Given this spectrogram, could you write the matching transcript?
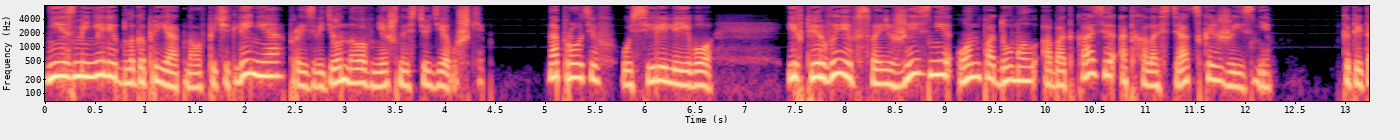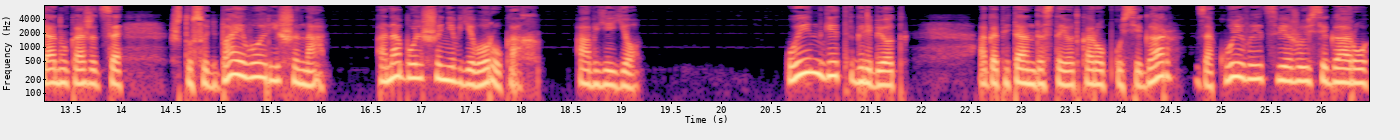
не изменили благоприятного впечатления, произведенного внешностью девушки. Напротив, усилили его, и впервые в своей жизни он подумал об отказе от холостяцкой жизни. Капитану кажется, что судьба его решена. Она больше не в его руках, а в ее. Уингит гребет, а капитан достает коробку сигар, закуривает свежую сигару,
